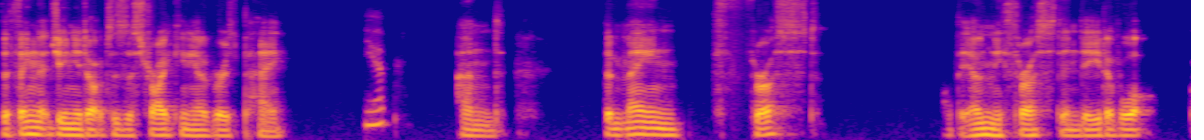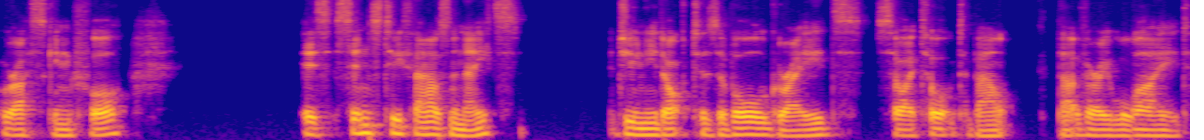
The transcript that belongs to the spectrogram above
the thing that junior doctors are striking over is pay. Yep. And the main thrust, or the only thrust indeed, of what we're asking for is since 2008, junior doctors of all grades. So I talked about that very wide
